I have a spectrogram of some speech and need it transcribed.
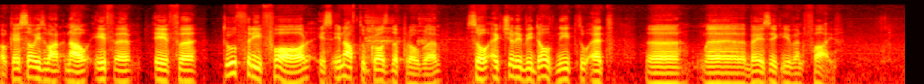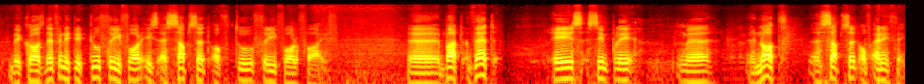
Okay, so it's 1. Now, if, uh, if uh, 2, 3, 4 is enough to cause the problem, so actually we don't need to add uh, uh, basic even 5 because definitely 2, 3, 4 is a subset of 2, 3, 4, 5. Uh, but that is simply uh, not a subset of anything.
